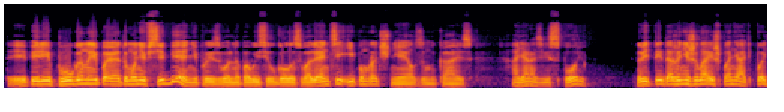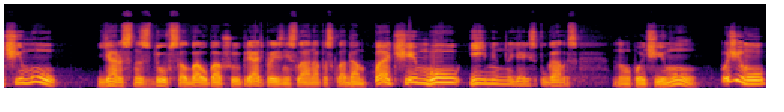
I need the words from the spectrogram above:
«Ты перепуганный, поэтому не в себе», — непроизвольно повысил голос Валенти и помрачнел, замыкаясь. «А я разве спорю? Но ведь ты даже не желаешь понять, почему?» Яростно сдув с лба упавшую прядь, произнесла она по складам. «Почему именно я испугалась?» «Ну почему? Почему?»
